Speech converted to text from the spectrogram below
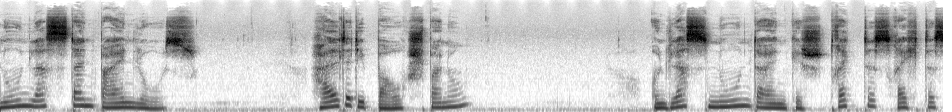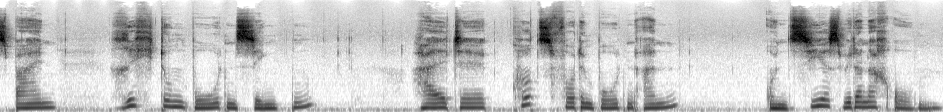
nun lass dein Bein los. Halte die Bauchspannung und lass nun dein gestrecktes rechtes Bein Richtung Boden sinken, halte kurz vor dem Boden an und zieh es wieder nach oben.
